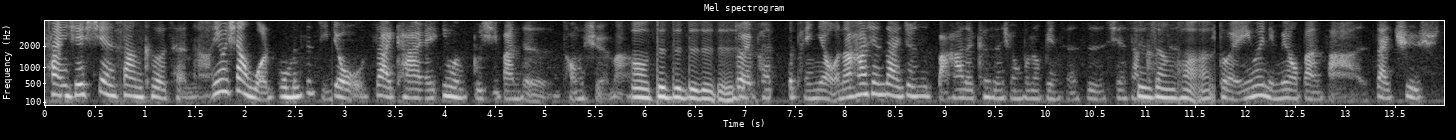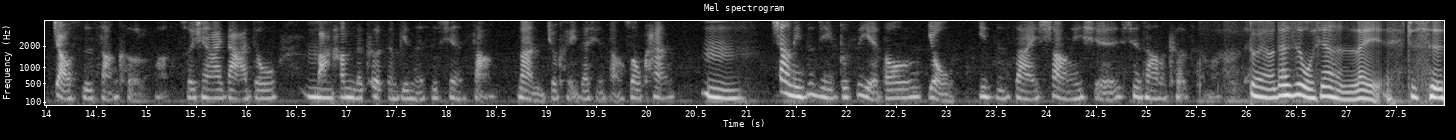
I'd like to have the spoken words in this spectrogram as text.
看一些线上课程啊。因为像我，我们自己有在开英文补习班的同学嘛，哦，对对对对对，对朋的朋友，那他现在就是把他的课程全部都变成是线上线上化。对，因为你没有办法再去教室上课了嘛，所以现在大家都把嗯他们的课程变成是线上，那你就可以在线上收看。嗯，像你自己不是也都有一直在上一些线上的课程嘛？对啊，但是我现在很累欸，就是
